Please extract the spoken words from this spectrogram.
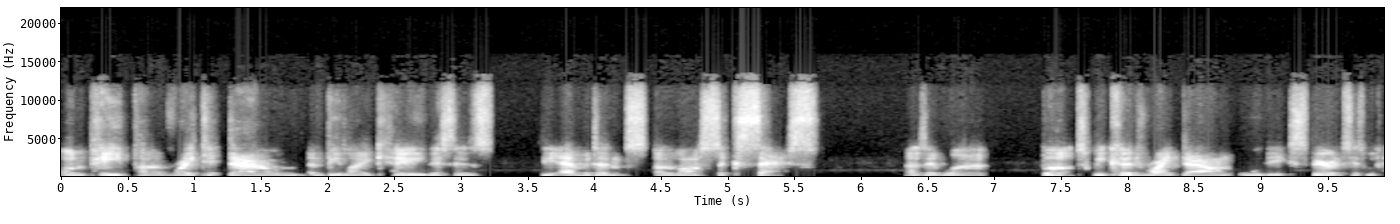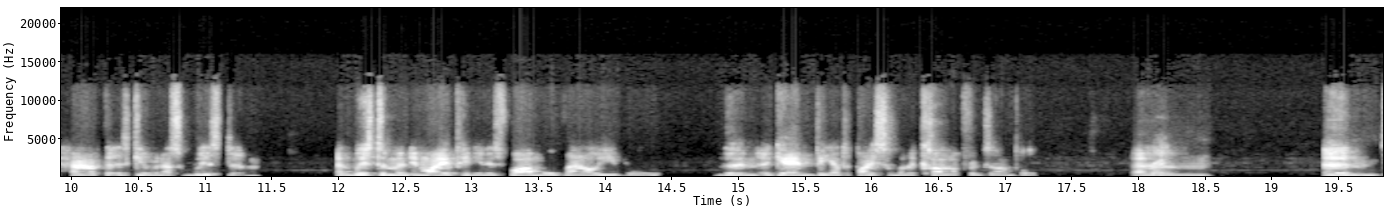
on paper write it down and be like hey this is the evidence of our success as it were but we could write down all the experiences we've had that has given us wisdom and wisdom in my opinion is far more valuable than again being able to buy someone a car for example Right. um Mhm. and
